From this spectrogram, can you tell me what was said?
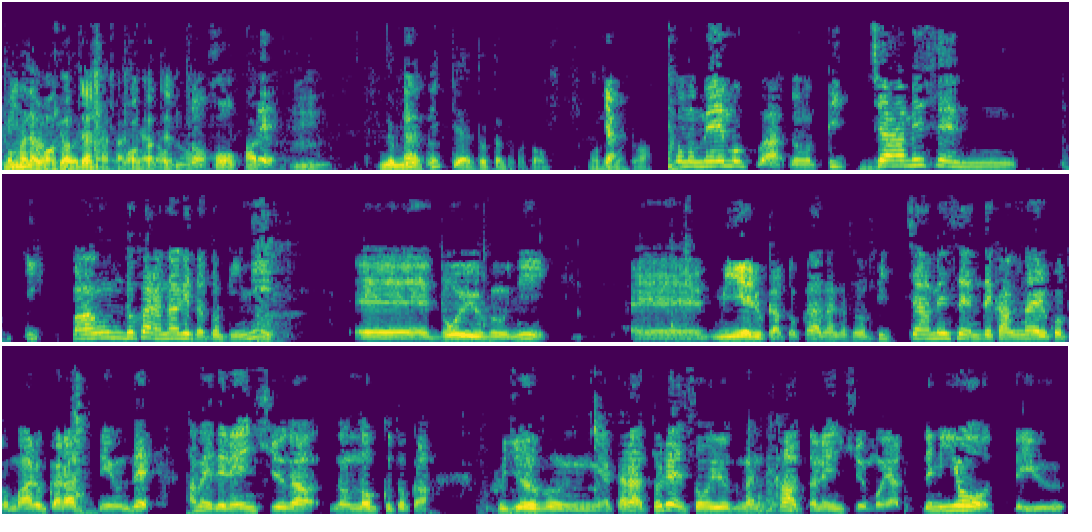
うみんな若手、他の若手のそう。で、うん。うでもみんなピッチャーやっとったってこと？もともとは。その名目は、そのピッチャー目線、いバウンドから投げた時に、えー、どういう風に、えー、見えるかとか、なんかそのピッチャー目線で考えることもあるからっていうんで、雨で練習が、のノックとか不十分やから、とりあえずそういうなんか変わった練習もやってみようっていう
